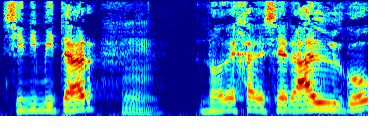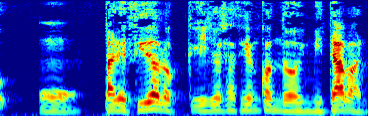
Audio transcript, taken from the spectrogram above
sin imitar, Mm. no deja de ser algo parecido a lo que ellos hacían cuando imitaban.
